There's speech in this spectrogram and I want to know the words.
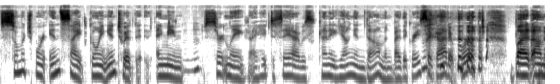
so much more insight going into it. I mean, mm-hmm. certainly, I hate to say it, I was kind of young and dumb, and by the grace of God, it worked. but um,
